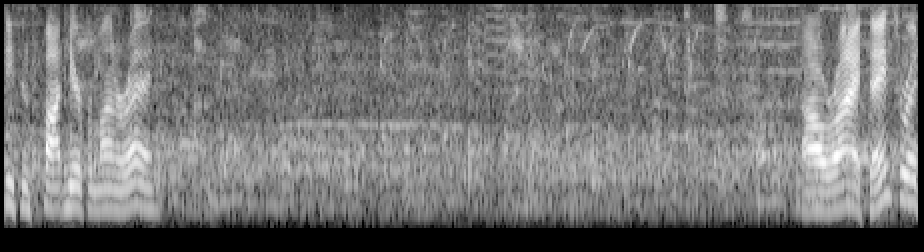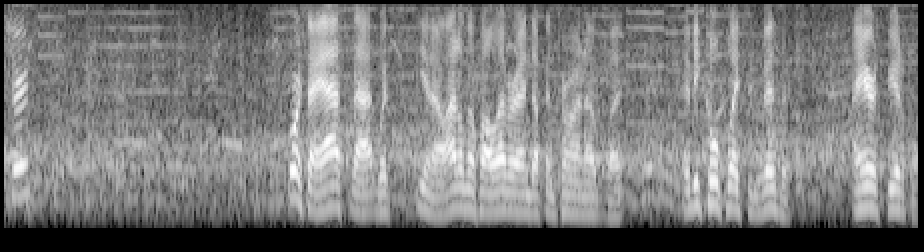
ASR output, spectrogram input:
Decent spot here for Monterrey. All right, thanks, Richard. Of course, I asked that with, you know, I don't know if I'll ever end up in Toronto, but it'd be a cool place to visit. I hear it's beautiful.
